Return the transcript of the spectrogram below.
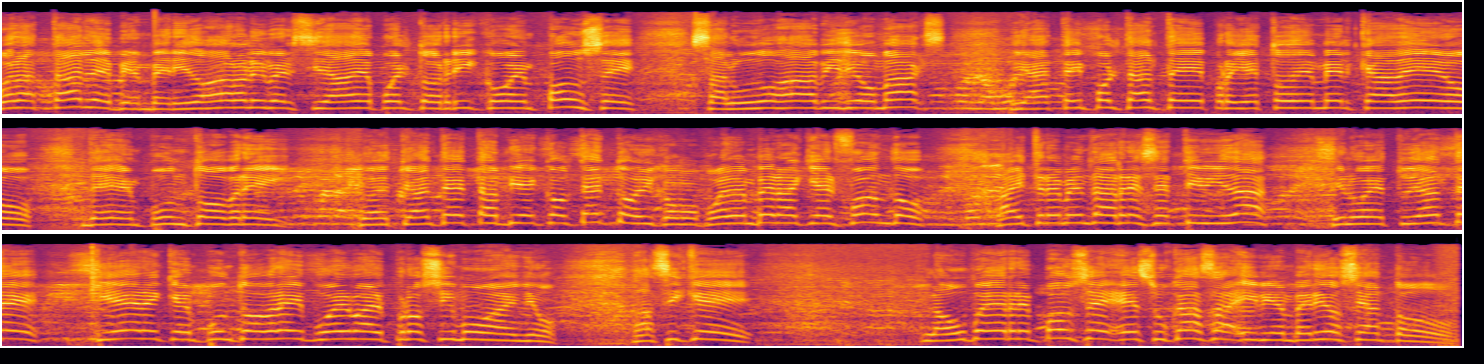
Buenas tardes, bienvenidos a la Universidad de Puerto Rico en Ponce. Saludos a Videomax y a este importante proyecto de mercadeo de En Punto Break. Los estudiantes están bien contentos y como pueden ver aquí al fondo hay tremenda receptividad y los estudiantes quieren que En Punto Break vuelva el próximo año. Así que la UPR Ponce es su casa y bienvenidos sean todos.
